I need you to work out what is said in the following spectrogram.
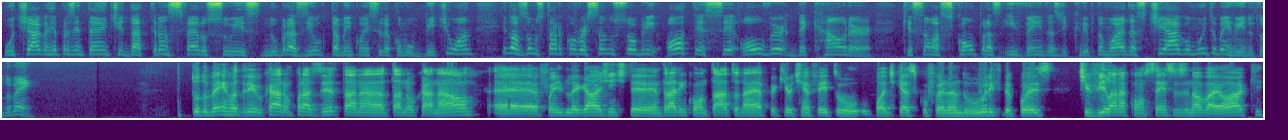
O Thiago é representante da Transfero Suisse no Brasil, também conhecida como Bit1, e nós vamos estar conversando sobre OTC Over the Counter que são as compras e vendas de criptomoedas. Tiago, muito bem-vindo, tudo bem? Tudo bem, Rodrigo? Cara, um prazer estar tá tá no canal. É, foi legal a gente ter entrado em contato na época que eu tinha feito o podcast com o Fernando Uri, que depois te vi lá na Consensus em Nova York.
